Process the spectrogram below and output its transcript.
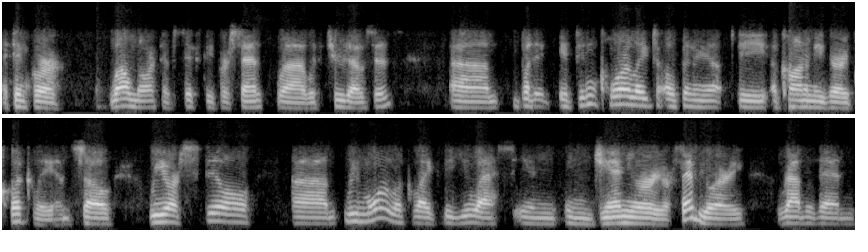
I think we're well north of 60% uh, with two doses. Um, but it, it didn't correlate to opening up the economy very quickly. And so we are still, um, we more look like the U.S. in, in January or February rather than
